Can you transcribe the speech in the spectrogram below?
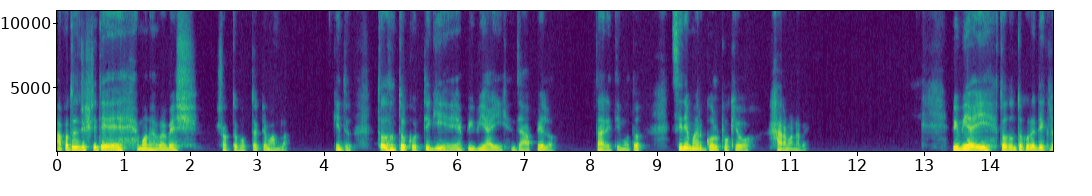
আপাত দৃষ্টিতে মনে হবে বেশ শক্তপোক্ত একটা মামলা। কিন্তু তদন্ত করতে গিয়ে পিবিআই যা পেল, তা রীতিমতো সিনেমার গল্পকেও হার মানাবে। পিবিআই তদন্ত করে দেখল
